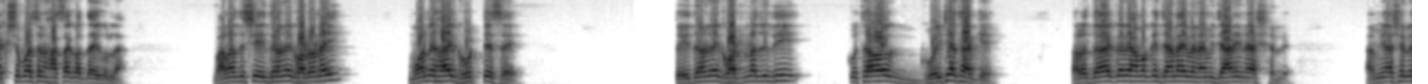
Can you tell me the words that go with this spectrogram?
একশো পার্সেন্ট হাসা কথা এগুলা? বাংলাদেশে এই ধরনের ঘটনাই মনে হয় ঘটতেছে। তো এই ধরনের ঘটনা যদি কোথাও ঘটে থাকে, তাহলে দয়া করে আমাকে জানাইবেন, আমি জানি না আসলে। আমি আসলে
